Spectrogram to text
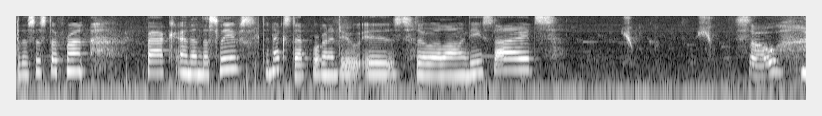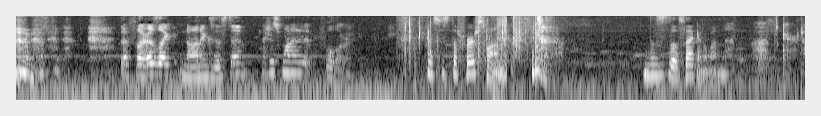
So this is the front, back and then the sleeves. The next step we're gonna do is sew along these sides. So, the flare is like non-existent. I just wanted it fuller. This is the first one. this is the second one. I'm scared.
